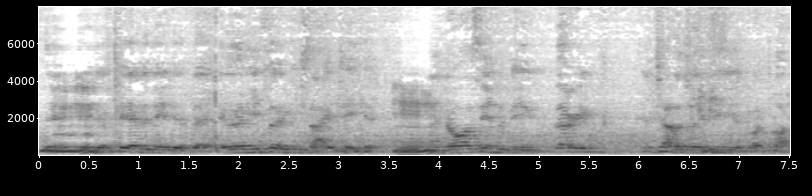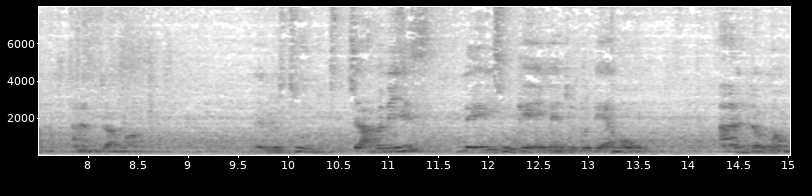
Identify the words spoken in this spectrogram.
They, Mhm. they appeared in their early 30s, I take it. Mhm. And they all seemed to be very intelligent and whatnot. And um, uh, it was two Japanese ladies who came into their home. And um, um,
